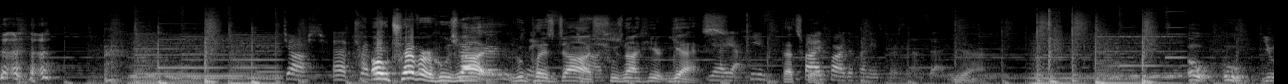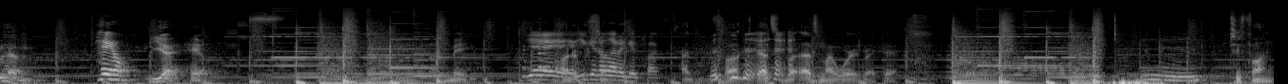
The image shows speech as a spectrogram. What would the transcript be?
Josh, uh, Trevor. Oh, Trevor, who's Trevor, not who who plays plays Josh, Josh. who's not here. Yes. Yeah, yeah. He's That's by great. far the funniest person on set. Yeah. Oh, ooh, you have him. Hale. Yeah, Hale. Me. Yeah, yeah, yeah. yeah. You get a lot of good fucks. I, fuck, that's my- that's my word right there. Hmm. She's fun.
